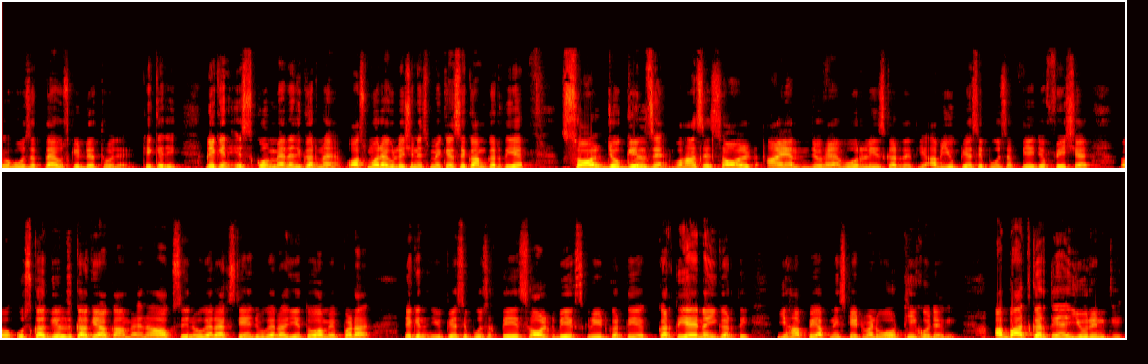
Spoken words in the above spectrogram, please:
हो सकता है उसकी डेथ हो जाए, ठीक है जी? लेकिन इसको मैनेज करना है। ऑस्मो रेगुलेशन इसमें कैसे काम करती है? सॉल्ट जो गिल्स हैं, वहाँ से सॉल्ट आयन जो है, वो रिलीज़ कर देती है। अब यूपीएससी पूछ सकती है जो फ़िश है उसका गिल्स का क्या काम है ना? ऑक्सीजन वगैरह एक्सचेंज वगैरह, ये तो हमें पड़ा है। लेकिन यूपीएससी पूछ सकती है सॉल्ट भी एक्सक्रीट करती है करती है नहीं करती? यहाँ पे अपनी स्टेटमेंट वो ठीक हो जाएगी। अब बात करते हैं यूरिन की।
